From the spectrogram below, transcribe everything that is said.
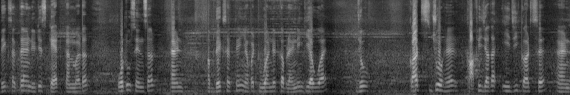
देख सकते हैं and it is cat converter O two sensor and आप देख सकते हैं यहाँ पर 200 का ब्रांडिंग किया हुआ है, जो कट्स जो है काफ़ी ज़्यादा एजी कट्स है एंड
